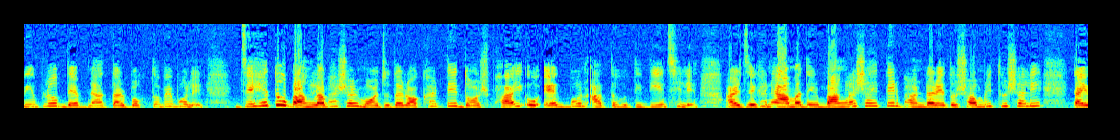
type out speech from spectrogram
বিপ্লব দেবনাথ তার বক্তব্যে বলেন, যেহেতু বাংলা ভাষার মর্যাদা রক্ষার্থে দশ ভাই ও এক বোন আত্মাহুতি দিয়েছিলেন, আর যেখানে আমাদের বাংলা সাহিত্যের ভাণ্ডার এত সমৃদ্ধশালী, তাই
